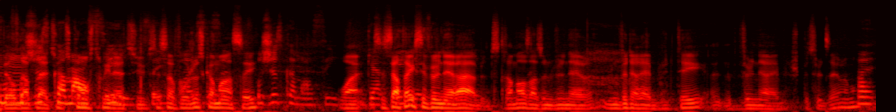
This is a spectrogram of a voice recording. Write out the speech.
build up là-dessus, tu construis là-dessus. C'est ça, il faut Ouais, juste commencer. Faut juste commencer. Ouais, c'est certain que c'est le- vulnérable. Tu te ramasses dans une, vulnéra- une vulnérabilité. une vulnérable, je peux-te le dire, le mot? Ouais.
